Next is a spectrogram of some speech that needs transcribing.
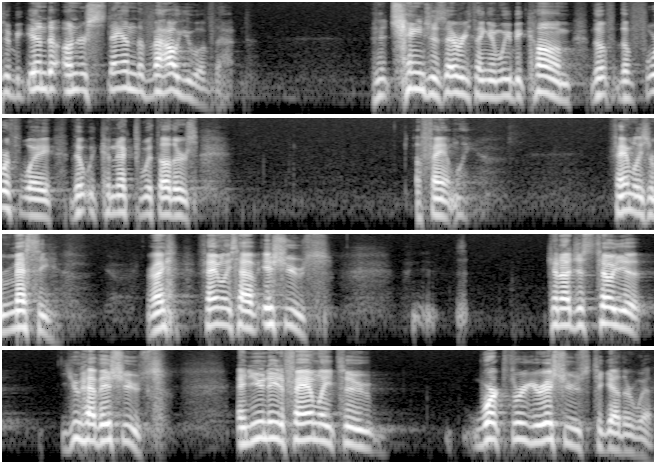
to begin to understand the value of that, and it changes everything, and we become the, the fourth way that we connect with others a family. Families are messy, right? Families have issues. Can I just tell you, you have issues, and you need a family to work through your issues together with,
